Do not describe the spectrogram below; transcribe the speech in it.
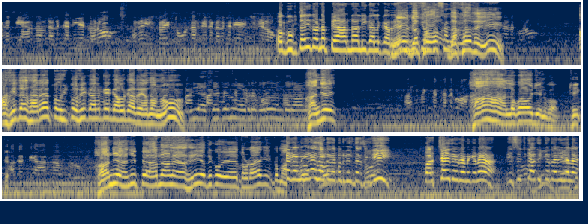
ਅਗਰ ਪਿਆਰ ਨਾਲ ਗੱਲ ਕਰਨੀ ਹੈ ਕਰੋ। ਅਗਰ ਇਸ ਤਰ੍ਹਾਂ ਦੀ ਟੋਨ ਨਾਲ ਮੇਰੇ ਨਾਲ ਗੱਲ ਕਰਨੀ ਹੈ ਇਸ ਲਈ ਲਾਓ। ਉਹ ਗੁਪਤਾ ਜੀ ਤੁਹਾਡਾ ਪਿਆਰ ਨਾਲ ਹੀ ਗੱਲ ਕਰ ਰਹੇ ਨਹੀਂ ਤੁਸੀਂ ਕਿਉਂ ਦੱਸੋ ਦੱਸੋ? ਸਹੀ। ਅਸੀਂ ਤਾਂ ਸਾਰੇ ਤੁਸੀਂ ਤੁਸੀਂ ਕਰਕੇ ਗੱਲ ਕਰ ਰਹੇ ਹਾਂ ਤੁਹਾਨੂੰ। ਤੁਸੀਂ ਐਸਐਚਓ ਨੂੰ ਆਰਡਰ ਕਰੋ ਅੰਦਰ ਆਉਣ ਹਾਂਜੀ। 5 ਮਿੰਟ ਚੱਕਰ ਲਗਵਾ ਹਾਂ ਹਾਂ ਲਗਾਓ ਜੀ ਲਗਾਓ। ਠੀਕ ਹੈ। ਹਾਂਜੀ ਹਾਂਜੀ ਪਿਆਰ ਨਾਲ ਆਏ ਅਸੀਂ ਇਹਦੇ ਕੋਈ ਥੋੜਾ ਕਿ ਕਮਾ ਦੇ ਦੇਣਗੇ ਨਾ ਸਾਡੇ ਤੇ ਬਲਵਿੰਦਰ ਸਿੰਘ ਜੀ। ਪਰਚਾ ਹੀ ਦੇ ਦੇਣਗੇ ਨਾ। ਇਸ ਵਿੱਚ ਕੀ ਦਿੱਕਤ ਵਾਲੀ ਗੱਲ ਹੈ?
